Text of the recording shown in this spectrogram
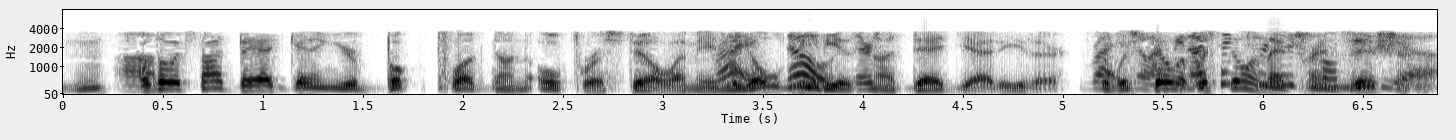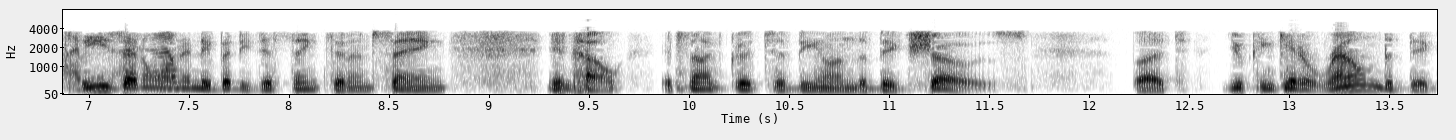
Mm-hmm. Um, Although it's not bad getting your book plugged on Oprah still. I mean, right. the old no, media is not dead yet either. Right. So we're no, still I mean, we're still in that transition. Media, Please, I, mean, I don't want anybody to think that I'm saying, you know, it's not good to be on the big shows. But you can get around the big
